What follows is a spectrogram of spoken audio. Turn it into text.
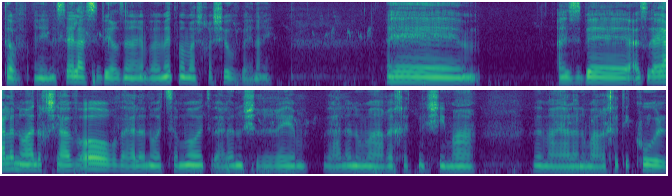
טוב, אני אנסה להסביר, זה באמת ממש חשוב בעיניי. אה, אז, ב... אז היה לנו עד עכשיו אור, והיה לנו עצמות, והיה לנו שרירים, והיה לנו מערכת נשימה, והיה לנו מערכת עיכול.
